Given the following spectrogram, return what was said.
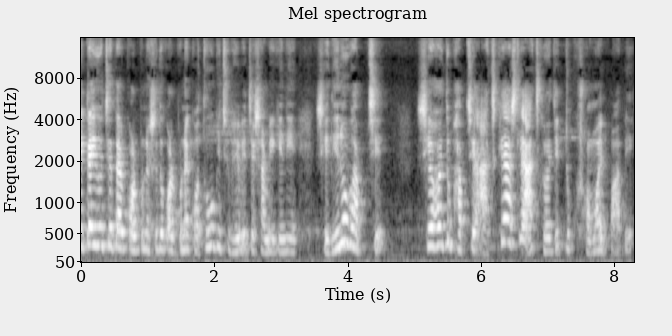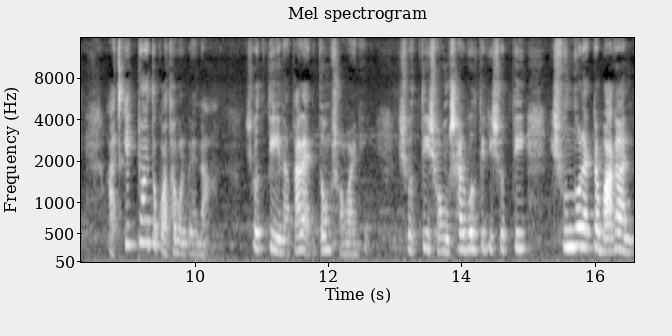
এটাই হচ্ছে তার কল্পনা। তো কল্পনায় কত কিছু ভেবেছে স্বামীকে নিয়ে। সেদিনও ভাবছে। সে হয়তো ভাবছে, আজকে আসলে আজকে হয়তো একটু সময় পাবে। আজকে একটু হয়তো কথা বলবে। না, সত্যিই না, তার একদম সময় নেই। সত্যি সংসার বলতে কি সত্যি সুন্দর একটা বাগান,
